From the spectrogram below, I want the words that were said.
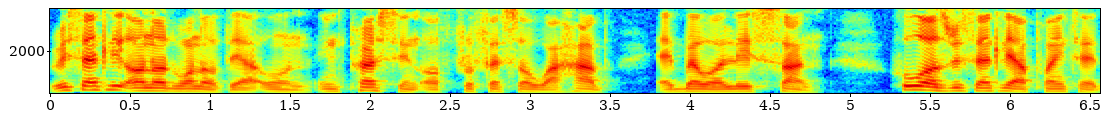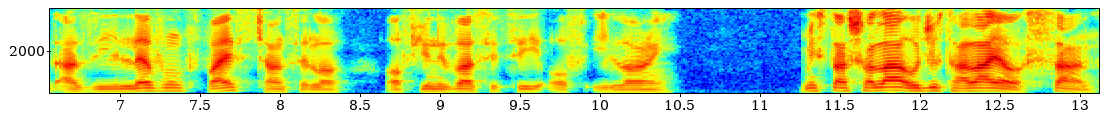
recently honored one of their own in person of Professor Wahab Egbewole's son, who was recently appointed as the 11th Vice-Chancellor of University of Ilorin. Mr. Shola Ojutalayo's son,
